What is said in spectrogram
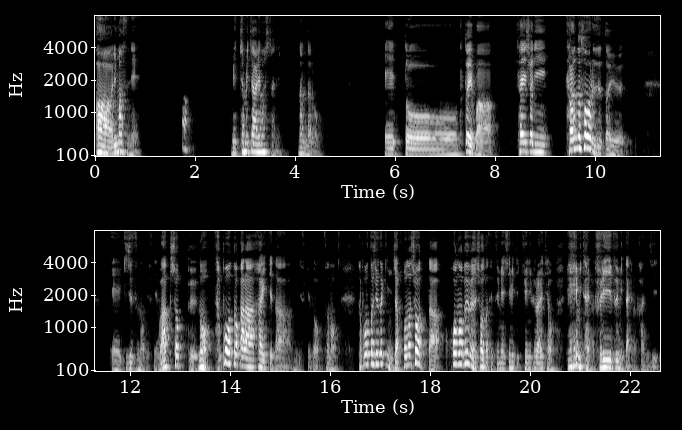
ああ、ありますね。うん。めちゃめちゃありましたね。なんだろう。えー、っと、例えば、最初に、サウンドソウルズというえー、技術のですね、ワークショップのサポートから入ってたんですけど、その、サポートするときに、じゃあ、この翔太、ここの部分翔太説明してみて急に振られても、えー、みたいな、フリーズみたいな感じ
